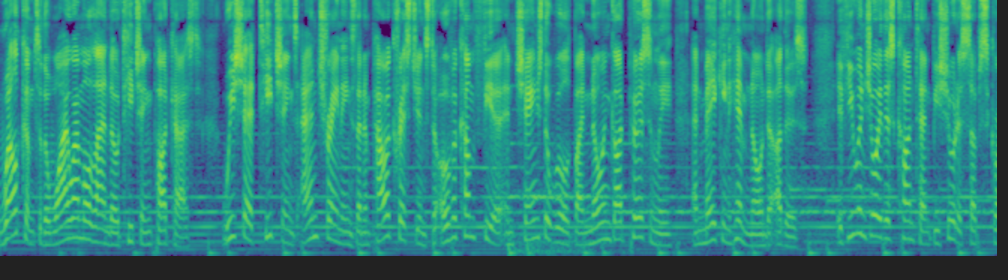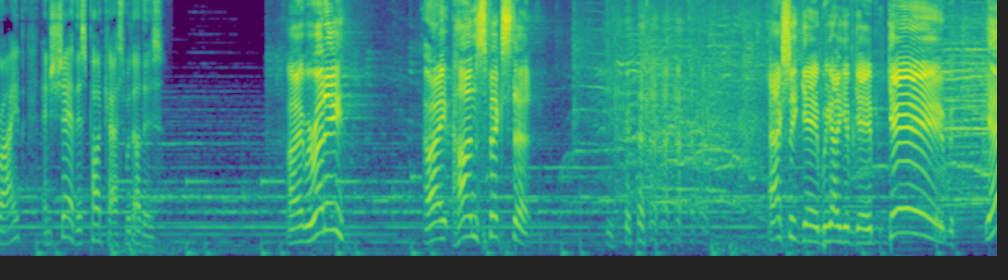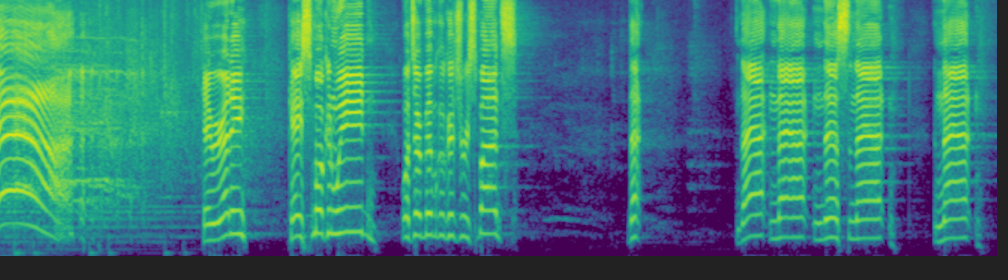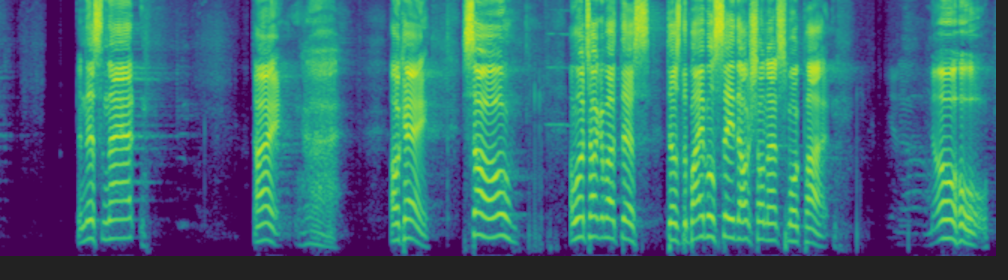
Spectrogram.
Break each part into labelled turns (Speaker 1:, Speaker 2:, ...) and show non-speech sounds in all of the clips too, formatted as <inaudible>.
Speaker 1: Welcome to the YWAM Orlando Teaching Podcast. We share teachings and trainings that empower Christians to overcome fear and change the world by knowing God personally and making Him known to others. If you enjoy this content, be sure to subscribe and share this podcast with others.
Speaker 2: All right, we ready? All right, Hans fixed it. <laughs> Actually, Gabe, we got to give Gabe. Gabe! Yeah! <laughs> Okay, we ready? Okay, smoking weed. What's our biblical Christian response? That, that, and that, and this, and that, and that, and this, and that. All right. <sighs> Okay, so I want to talk about this. Does the Bible say thou shalt not smoke pot? No.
